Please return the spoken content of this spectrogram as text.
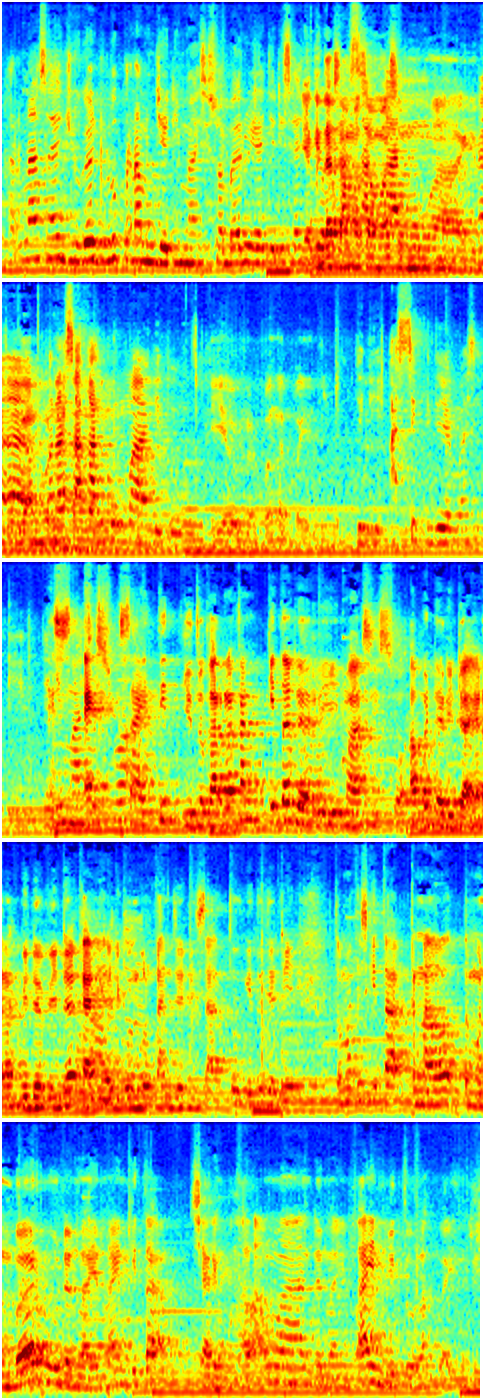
Karena saya juga dulu pernah menjadi mahasiswa baru ya, jadi saya Ya juga kita sama-sama semua gitu Eh, kan. merasakan. Puma gitu. Iya benar banget Mbak Indri. Jadi asik gitu ya Mas Iki. Jadi Ex- mahasiswa excited gitu karena kan kita dari mahasiswa apa dari daerah beda-beda kan Ah, ya betul. dikumpulkan jadi satu gitu. Jadi otomatis kita kenal teman baru dan lain-lain kita sharing pengalaman dan lain-lain gitulah Mbak Indri.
